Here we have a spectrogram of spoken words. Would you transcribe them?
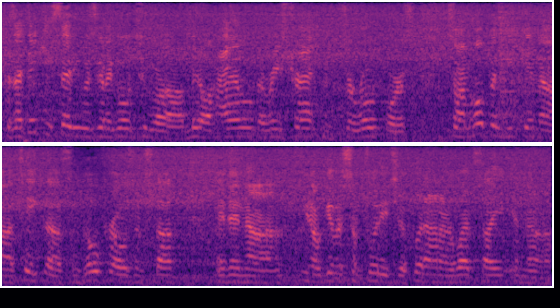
because I think he said he was going to go to uh, Mid Ohio, the racetrack, and for road course. So I'm hoping he can uh, take uh, some GoPros and stuff, and then uh, you know give us some footage to put on our website and uh,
